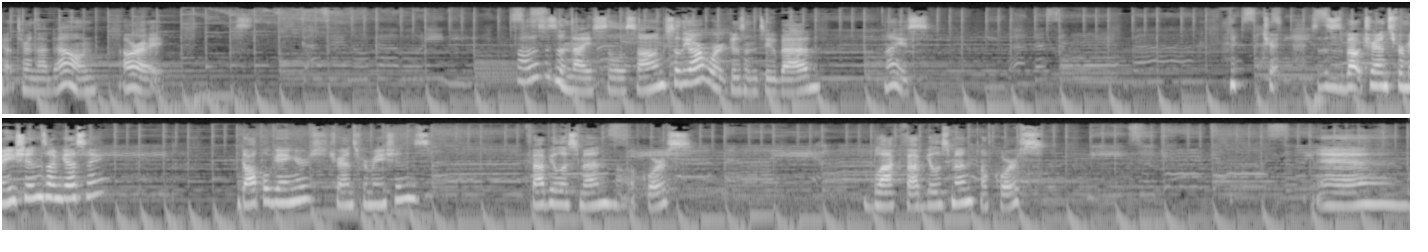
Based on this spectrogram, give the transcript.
Gotta turn that down. Alright. Oh, this is a nice little song. So the artwork isn't too bad. Nice. so this is about transformations, I'm guessing? Doppelgangers, transformations. Fabulous men, of course. Black Fabulous Men, of course. And...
